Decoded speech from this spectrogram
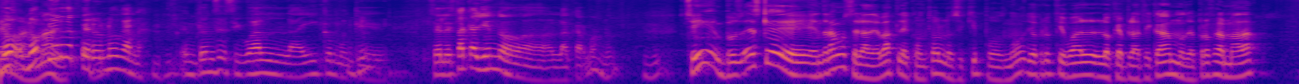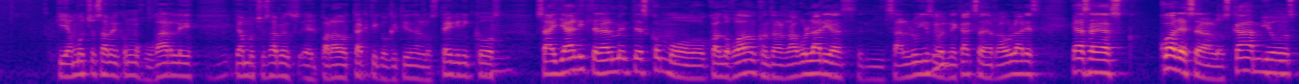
No, no pierde, pero no gana. Entonces, igual ahí como que se le está cayendo a la Carmón, ¿no? Sí, pues es que entramos en la debacle con todos los equipos, ¿no? Yo creo que igual lo que platicábamos de profe Armada, que ya muchos saben cómo jugarle, ya muchos saben el parado táctico que tienen los técnicos. O sea, ya literalmente es como cuando jugaban contra Raúl Arias, el San Luis o el Necaxa de Raúl Arias, ya sabías cuáles eran los cambios,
